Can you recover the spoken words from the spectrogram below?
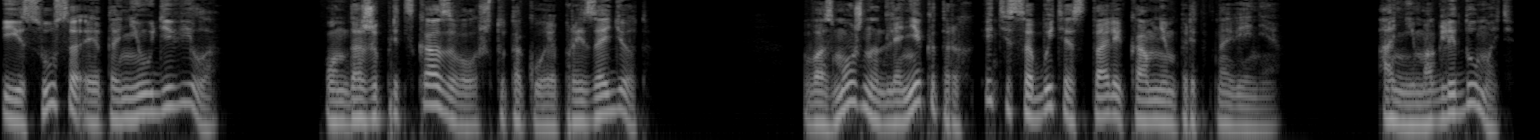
Иисуса это не удивило. Он даже предсказывал, что такое произойдет. Возможно, для некоторых эти события стали камнем преткновения. Они могли думать.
